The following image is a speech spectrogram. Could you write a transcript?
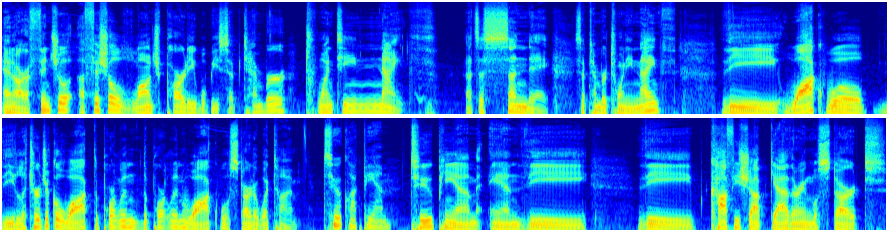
And our official official launch party will be September 29th. That's a Sunday, September 29th. The walk will the liturgical walk, the Portland the Portland walk will start at what time? 2 o'clock p.m 2 p.m. and the the coffee shop gathering will start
